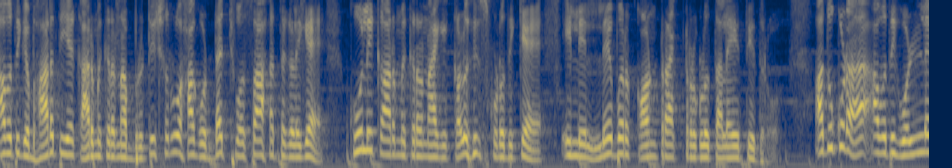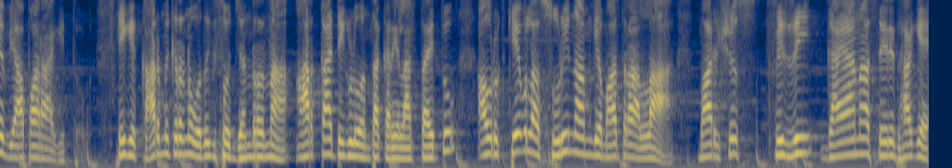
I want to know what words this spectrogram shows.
ಅವತ್ತಿಗೆ ಭಾರತೀಯ ಕಾರ್ಮಿಕರನ್ನು ಬ್ರಿಟಿಷರು ಹಾಗೂ ಡಚ್ ವಸಾಹತುಗಳಿಗೆ ಕೂಲಿ ಕಾರ್ಮಿಕರನ್ನಾಗಿ ಕಳುಹಿಸಿಕೊಡೋದಕ್ಕೆ ಇಲ್ಲಿ ಲೇಬರ್ ಕಾಂಟ್ರಾಕ್ಟರ್ಗಳು ತಲೆ ಎತ್ತಿದ್ರು. ಅದು ಕೂಡ ಅವತ್ತಿಗೆ ಒಳ್ಳೆ ವ್ಯಾಪಾರ ಆಗಿತ್ತು. ಹೀಗೆ ಕಾರ್ಮಿಕರನ್ನು ಒದಗಿಸೋ ಜನರನ್ನು ಆರ್ಕಾಟಿಗಳು ಅಂತ ಕರೆಯಲಾಗ್ತಾ ಇತ್ತು. ಅವರು ಕೇವಲ ಸುರಿನಾಮ್ಗೆ ಮಾತ್ರ ಅಲ್ಲ, ಮಾರಿಷಸ್, ಫಿಜಿ, ಗಯಾನಾ ಸೇರಿದ ಹಾಗೆ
